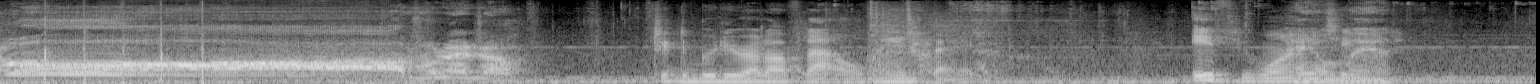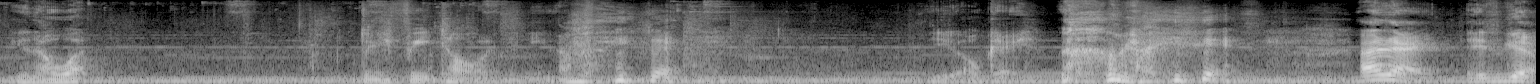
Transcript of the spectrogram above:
Oh, Tornado! Took the booty right off that old man's back. If you want Hey, old man. You know what? Three feet taller than you. You okay? okay. All right, let's go.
